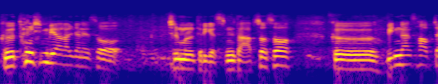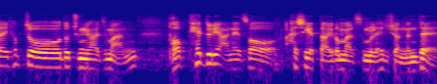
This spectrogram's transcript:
그 통신비와 관련해서 질문을 드리겠습니다. 앞서서 그 민간 사업자의 협조도 중요하지만 법 테두리 안에서 하시겠다 이런 말씀을 해주셨는데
